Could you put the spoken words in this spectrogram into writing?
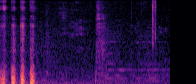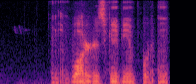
and then water is going to be important.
